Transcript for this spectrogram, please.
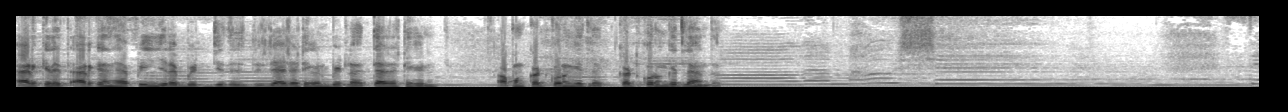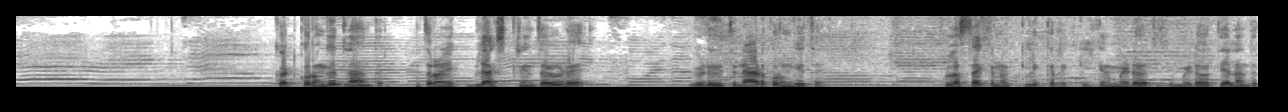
ॲड केलेत. ॲड केले ह्या पिन जेला बीट जिथे ज्या ज्या ठिकाणी बीटला त्या त्या ठिकाणी आपण कट करून घेतले कट करून घेतल्यानंतर. कट करून घेतल्यानंतर मित्रांनो एक ब्लॅक स्क्रीनचा व्हिडिओ आहे. व्हिडिओ इथून ॲड करून घ्यायचा आहे प्लस आयकनवर क्लिक करा क्लिक करून मिडवर त्याचे मिडवर त्यानंतर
